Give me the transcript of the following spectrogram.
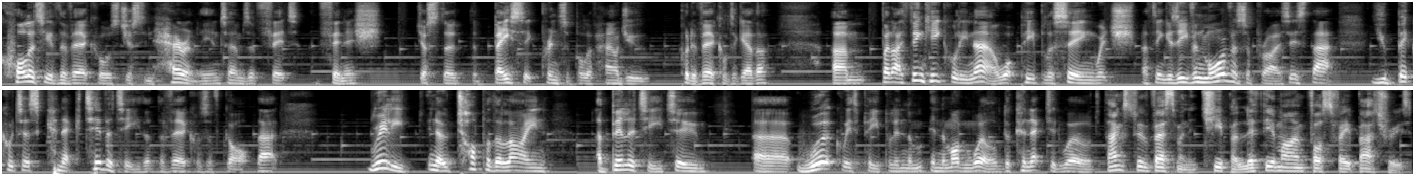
Quality of the vehicles just inherently in terms of fit, and finish, just the, the basic principle of how do you put a vehicle together. Um, but I think equally now, what people are seeing, which I think is even more of a surprise, is that ubiquitous connectivity that the vehicles have got, that really, you know, top of the line ability to uh, work with people in the, in the modern world, the connected world. Thanks to investment in cheaper lithium iron phosphate batteries,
